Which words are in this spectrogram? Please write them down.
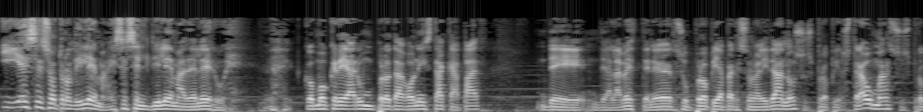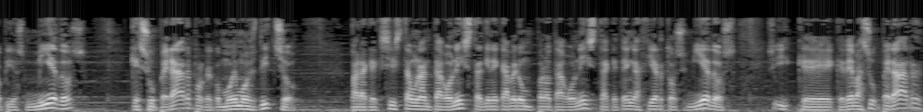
Y ese es otro dilema, ese es el dilema del héroe. Cómo crear un protagonista capaz de, de, a la vez tener su propia personalidad, ¿no? Sus propios traumas, sus propios miedos, que superar, porque como hemos dicho, para que exista un antagonista tiene que haber un protagonista que tenga ciertos miedos y que, deba superar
